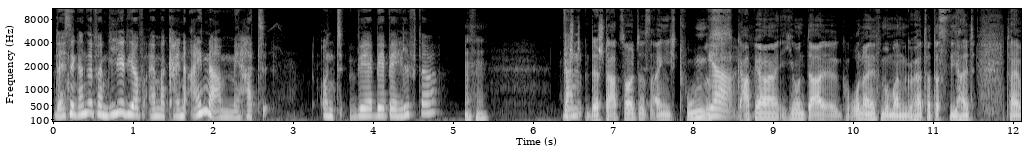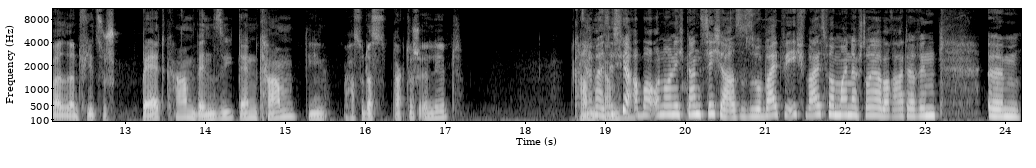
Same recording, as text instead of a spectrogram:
Da ist eine ganze Familie, die auf einmal keine Einnahmen mehr hat. Und wer, wer, wer hilft da? Der, Dann- St- der Staat sollte es eigentlich tun. Es Ja. gab ja hier und da äh, Corona-Hilfen, wo man gehört hat, dass die halt teilweise dann viel zu spät kamen, wenn sie denn kamen. Wie hast du das praktisch erlebt? Kam, ja, aber es kam ist sie? ja aber auch noch nicht ganz sicher. Also soweit wie ich weiß von meiner Steuerberaterin, ähm,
